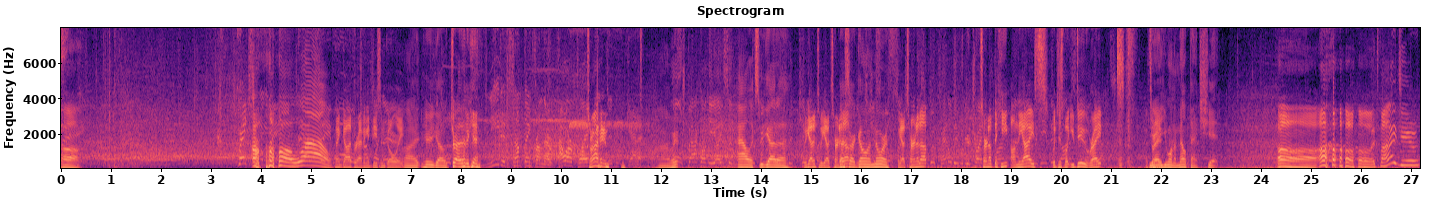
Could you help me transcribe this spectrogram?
Oh, Great. Oh wow. Thank God for having a decent goalie. All right, here you go. Try that again. Needed something from their power play. Trying. Didn't get it. Uh, we Goes back on the ice and Alex, we gotta We got to We got to turn it up. start going north. We got to turn it up. good penalty when you're trying Turn up the heat on the ice, which is what you do, right? that's yeah, right. you want to melt that shit. oh, oh, it's behind you.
